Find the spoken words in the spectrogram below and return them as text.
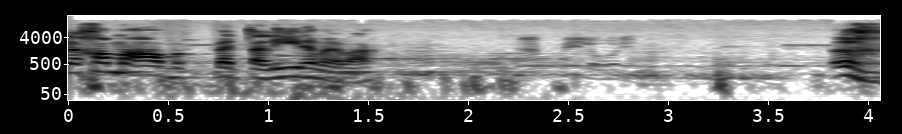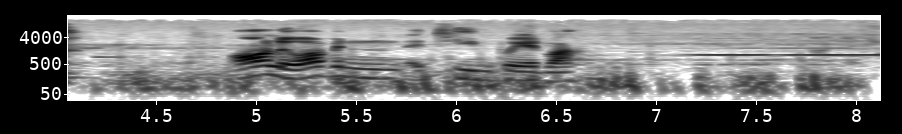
แล้วเข้ามาเอาแบตเตอรี่ทำไมวะ นะไม่รู้ดิเออ อ๋อ หรือว่าเป็นไอทีมเควสวะ น่าจะใช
